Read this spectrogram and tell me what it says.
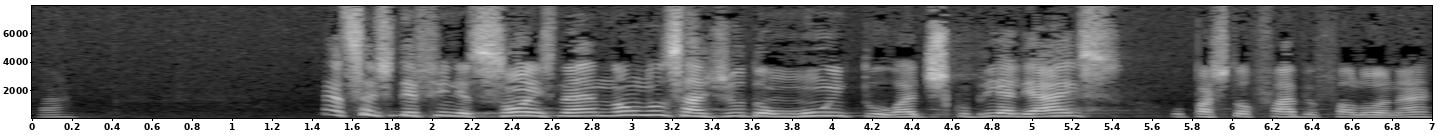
Tá? Essas definições né, não nos ajudam muito a descobrir, aliás, o pastor Fábio falou, né?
